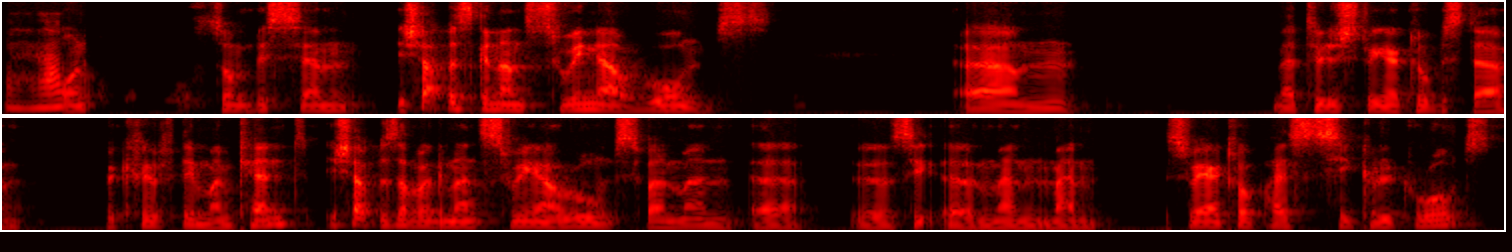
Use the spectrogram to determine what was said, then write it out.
Aha. Und so ein bisschen, ich habe es genannt Swinger Rooms. Ähm, natürlich Swinger Club ist der Begriff, den man kennt. Ich habe es aber genannt Swinger Rooms, weil mein, äh, äh, äh, mein, mein Swinger Club heißt Secret Rooms.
